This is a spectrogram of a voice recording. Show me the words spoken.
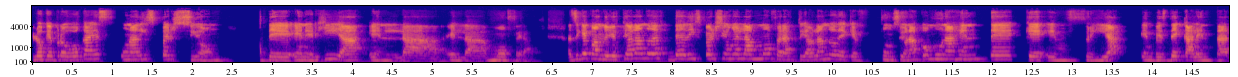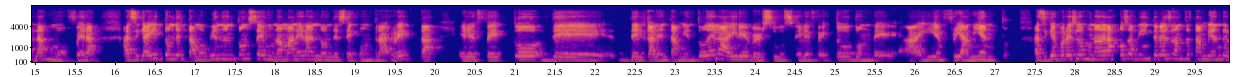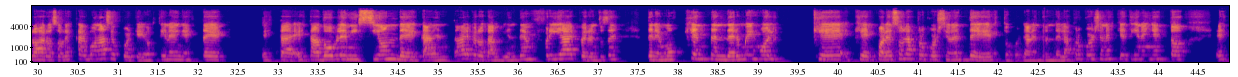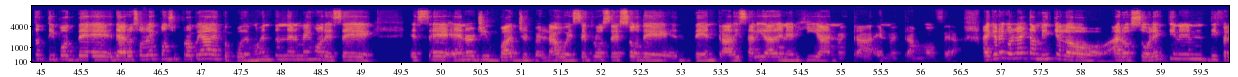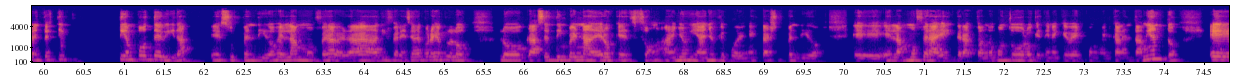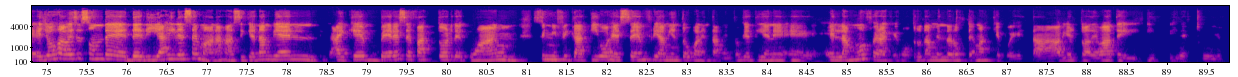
Lo que provoca es una dispersión de energía en la, en la atmósfera. Así que cuando yo estoy hablando de, dispersión en la atmósfera, estoy hablando de que funciona como un agente que enfría en vez de calentar la atmósfera. Así que ahí es donde estamos viendo entonces una manera en donde se contrarresta el efecto de, del calentamiento del aire versus el efecto donde hay enfriamiento. Así que por eso es una de las cosas bien interesantes también de los aerosoles carbonáceos, porque ellos tienen este esta, esta doble misión de calentar, pero también de enfriar, pero entonces tenemos que entender mejor qué, qué, cuáles son las proporciones de esto, porque al entender las proporciones que tienen estos, estos tipos de, de aerosoles con sus propiedades, pues podemos entender mejor ese, ese energy budget, ¿verdad? O ese proceso de, de, entrada y salida de energía en nuestra, en nuestra atmósfera. Hay que recordar también que los aerosoles tienen diferentes tiempos de vida. Eh, suspendidos en la atmósfera, ¿verdad? A diferencia de, por ejemplo, los, los gases de invernadero, que son años y años que pueden estar suspendidos eh, en la atmósfera e interactuando con todo lo que tiene que ver con el calentamiento. Eh, ellos a veces son de, de, días y de semanas, así que también hay que ver ese factor de cuán significativo es ese enfriamiento o calentamiento que tiene en la atmósfera, que es otro también de los temas que pues está abierto a debate y, y de estudio.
